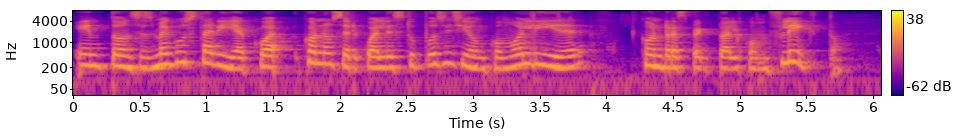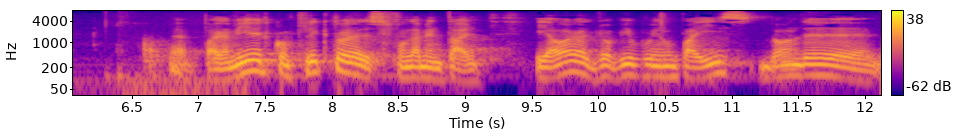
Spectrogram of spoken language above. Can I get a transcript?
Entonces me gustaría conocer cuál es tu posición como líder con respecto al conflicto. Eh, para mí el conflicto es fundamental. Y ahora yo vivo en un país donde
